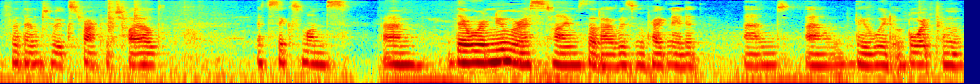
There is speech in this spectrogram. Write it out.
for them to extract the child at six months. Um, there were numerous times that I was impregnated, and um, they would abort them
